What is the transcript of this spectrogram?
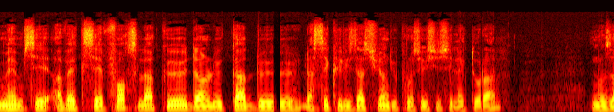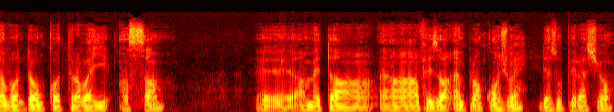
même c'est avec ces forces-là que dans le cadre de la sécurisation du processus électoral, nous avons donc travaillé ensemble euh, en, mettant, en faisant un plan conjoint des opérations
